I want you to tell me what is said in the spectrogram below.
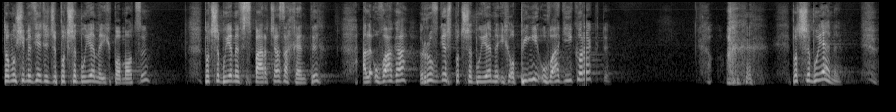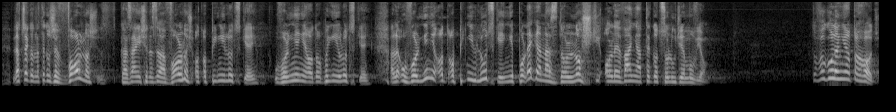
to musimy wiedzieć, że potrzebujemy ich pomocy, potrzebujemy wsparcia, zachęty, ale uwaga, również potrzebujemy ich opinii, uwagi i korekty. potrzebujemy. Dlaczego? Dlatego, że wolność, kazanie się nazywa wolność od opinii ludzkiej, uwolnienie od opinii ludzkiej, ale uwolnienie od opinii ludzkiej nie polega na zdolności olewania tego, co ludzie mówią. To w ogóle nie o to chodzi.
